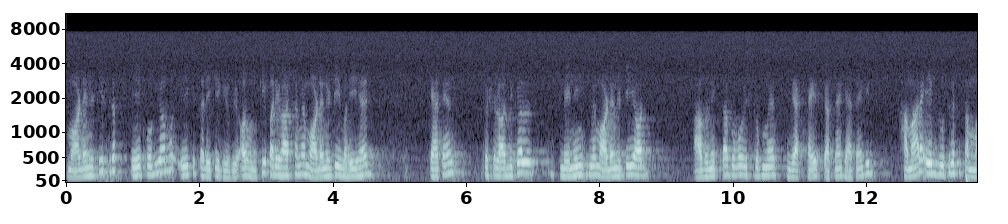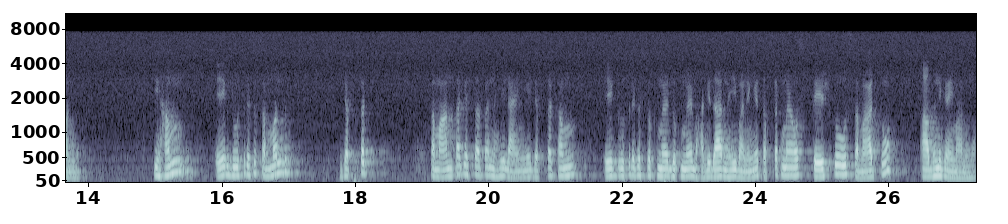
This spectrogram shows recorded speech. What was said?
मॉडर्निटी सिर्फ़ एक होगी और वो एक ही तरीके की होगी। और उनकी परिभाषा में मॉडर्निटी वही है, कहते हैं सोशोलॉजिकल मीनिंग्स में मॉडर्निटी और आधुनिकता को वो इस रूप में व्याख्यायित करते हैं, कहते हैं कि हमारा एक दूसरे से संबंध कि हम एक दूसरे से संबंध जब तक समानता के स्तर पर नहीं लाएँगे। जब तक हम एक दूसरे के सुख में दुख में भागीदार नहीं बनेंगे, तब तक मैं उस देश को, उस समाज को आधुनिक नहीं मानूँगा।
